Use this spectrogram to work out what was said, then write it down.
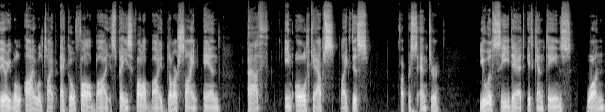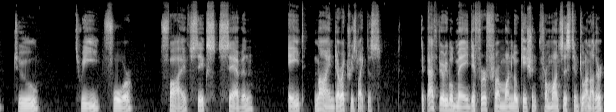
variable, I will type echo followed by space followed by dollar sign and path in all caps like this. If I press enter, you will see that it contains 1, 2, 3, 4, 5, 6, 7, 8, 9 directories like this. The path variable may differ from one location from one system to another.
